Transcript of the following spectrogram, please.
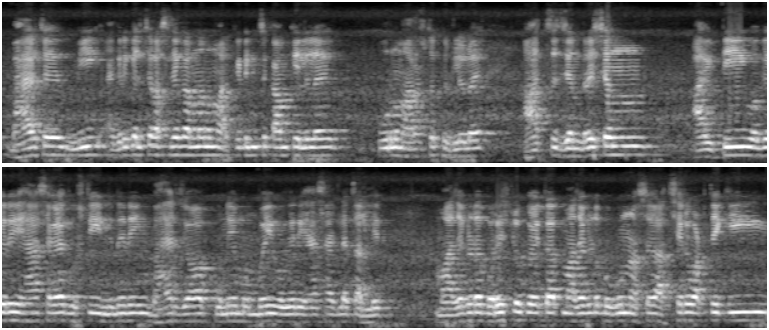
बाहेरचे मी ॲग्रिकल्चर असल्या कारणानं मार्केटिंगचं काम केलेलं आहे पूर्ण महाराष्ट्र फिरलेलो आहे. आजचं जनरेशन आय टी वगैरे ह्या सगळ्या गोष्टी इंजिनिअरिंग बाहेर जॉब पुणे मुंबई वगैरे ह्या साईडला चाललेत माझ्याकडे बरेच लोक येतात माझ्याकडे बघून असं आश्चर्य वाटते की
